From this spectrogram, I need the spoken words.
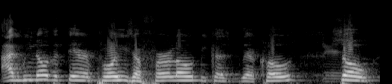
and we know that their employees are furloughed because they're closed. So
